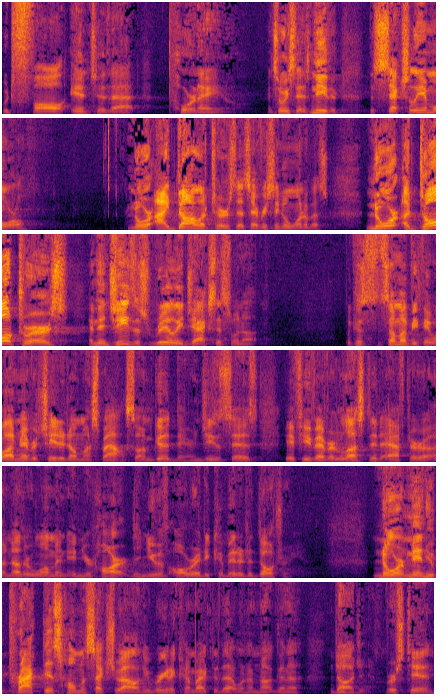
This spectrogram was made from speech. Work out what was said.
would fall into that porneia. And so he says, neither the sexually immoral, nor idolaters, that's every single one of us, nor adulterers, and then Jesus really jacks this one up. Because some of you think, well, I've never cheated on my spouse, so I'm good there. And Jesus says, if you've ever lusted after another woman in your heart, then you have already committed adultery. Nor men who practice homosexuality. We're going to come back to that one. I'm not going to dodge it. Verse 10.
